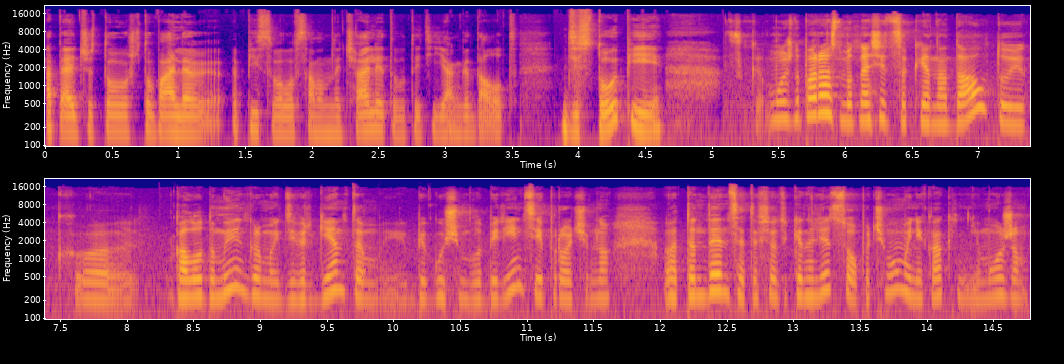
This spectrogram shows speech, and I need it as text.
Опять же, то, что Валя описывала в самом начале, это вот эти young adult дистопии. Можно по-разному относиться к young adult и к э, голодным играм, и дивергентам, и бегущим в лабиринте и прочим, но э, тенденция это все-таки налицо. Почему мы никак не можем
